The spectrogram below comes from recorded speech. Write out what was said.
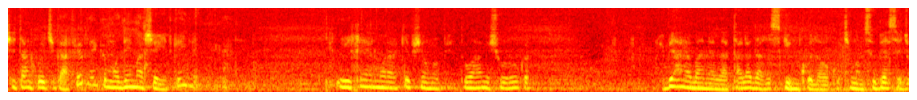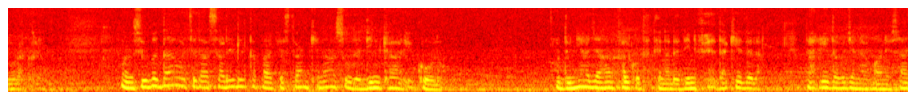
شیطان خو چې کافر دی که مو دی ما شهید کوي دی وی خیر مراقب شوم په دعا مې شروع کړ بیا را باندې الله تعالی دا سکیم کولا او چې منصوبه سره جوړه کړو منصوبه دا و چې دا سړی دلته پاکستان کې نه سو د دین کار یې کولو او دنیا جهان خلکو ته تنه د دین فایده کېدله دا غي د وجه افغانستان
